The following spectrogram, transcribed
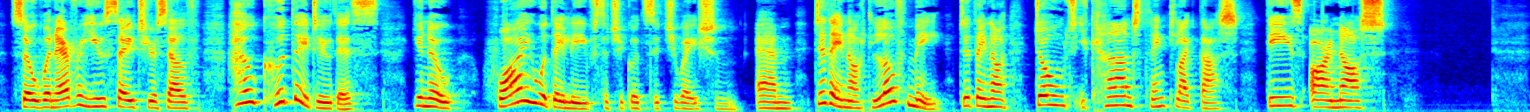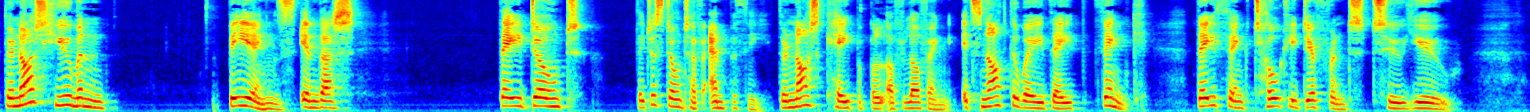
So whenever you say to yourself, how could they do this? You know, why would they leave such a good situation? Um, did they not love me? Did they not? Don't, you can't think like that. These are not, they're not human beings in that they don't, they just don't have empathy. They're not capable of loving. It's not the way they think. They think totally different to you.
